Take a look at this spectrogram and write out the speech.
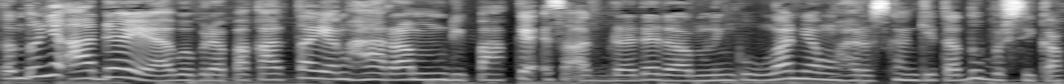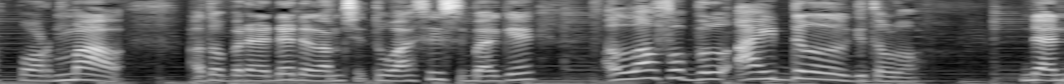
Tentunya ada ya beberapa kata yang haram dipakai saat berada dalam lingkungan yang mengharuskan kita tuh bersikap formal atau berada dalam situasi sebagai a lovable idol gitu loh. Dan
